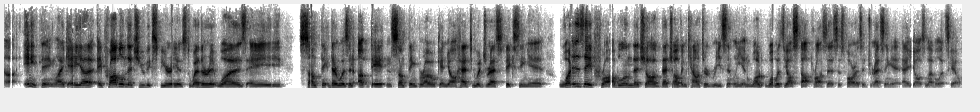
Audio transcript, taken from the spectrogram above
Uh, anything like a uh, a problem that you've experienced, whether it was a something there was an update and something broke and y'all had to address fixing it what is a problem that y'all that y'all have encountered recently and what what was y'all's thought process as far as addressing it at y'all's level at scale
